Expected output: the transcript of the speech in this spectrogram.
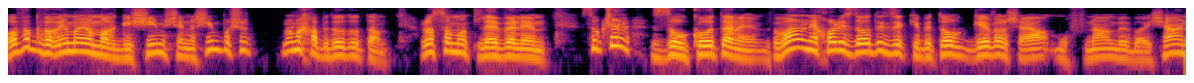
רוב הגברים היום מרגישים שנשים פשוט לא מכבדות אותם, לא שמות לב אליהם, סוג של זורקות עליהם. ובואו אני יכול להזדהות עם זה כי בתור גבר שהיה מופנם וביישן,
